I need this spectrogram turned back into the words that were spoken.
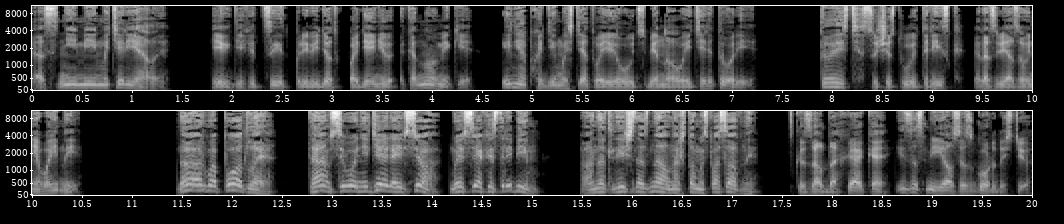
а с ними и материалы. Их дефицит приведет к падению экономики, и необходимости отвоевывать себе новые территории. То есть существует риск развязывания войны. «Норма подлая! Там всего неделя, и все, мы всех истребим. Он отлично знал, на что мы способны», — сказал Дахака и засмеялся с гордостью.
